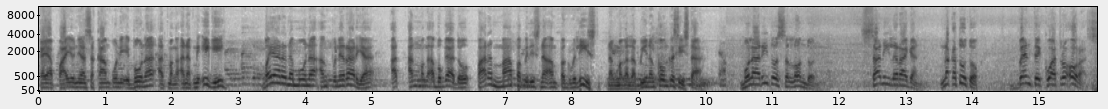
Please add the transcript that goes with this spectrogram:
Kaya payo niya sa kampo ni Ibuna at mga anak ni Iggy, bayaran na muna ang punerarya at ang mga abogado para mapabilis na ang pag-release ng mga labi ng kongresista. Mula rito sa London, Sunny Laragan, nakatutok, 24 oras.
